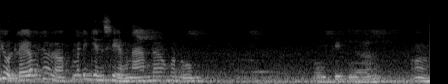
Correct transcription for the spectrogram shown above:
หยุดแล้วไม่ใช่เหรอไม่ได้ยินเสียงน้ำแล้วคุณโอมผมปิดน้อ๋อำ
